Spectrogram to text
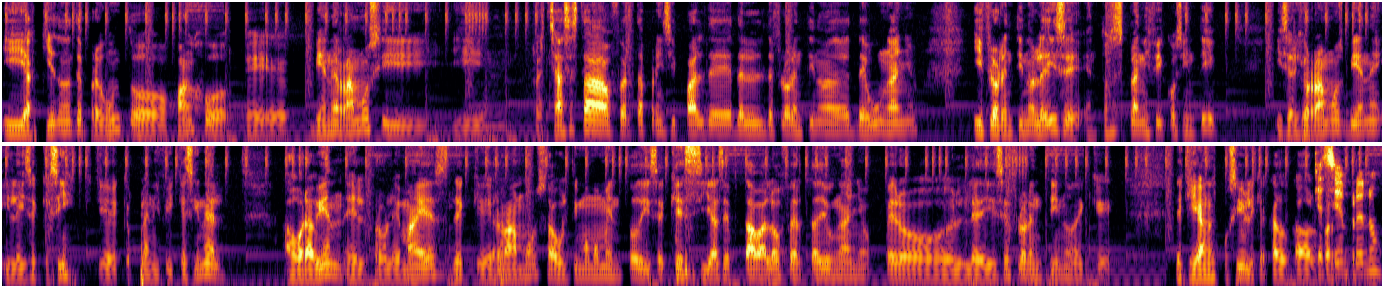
Y aquí es donde te pregunto, Juanjo, eh, viene Ramos y, rechaza esta oferta principal de, Florentino de, un año y Florentino le dice, entonces planifico sin ti. Y Sergio Ramos viene y le dice que sí, que planifique sin él. Ahora bien, el problema es de que Ramos a último momento dice que sí aceptaba la oferta de un año, pero le dice Florentino de que, de que ya no es posible, que ha caducado la que oferta. siempre no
